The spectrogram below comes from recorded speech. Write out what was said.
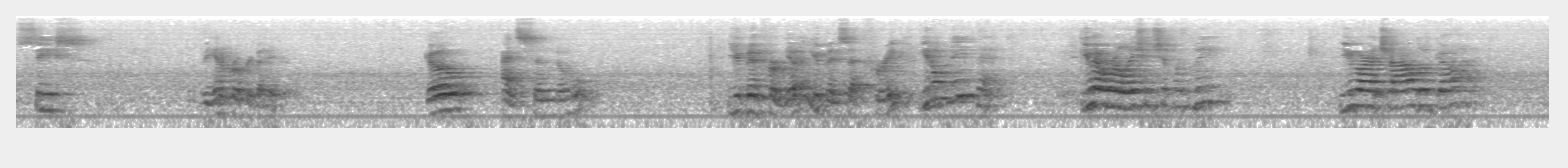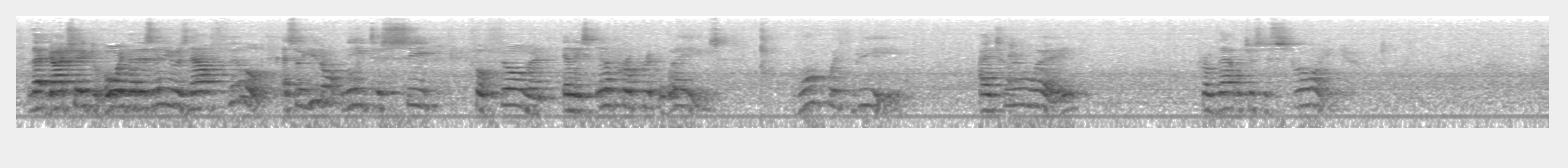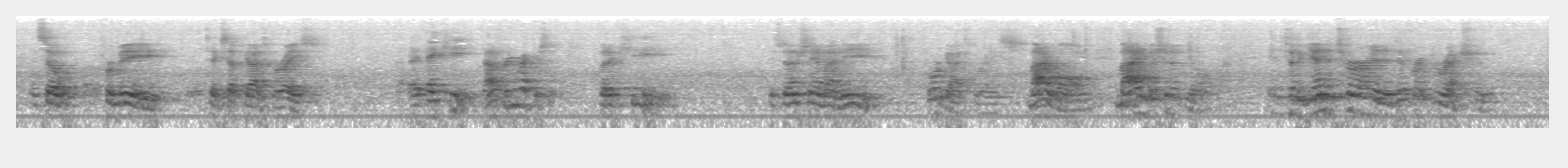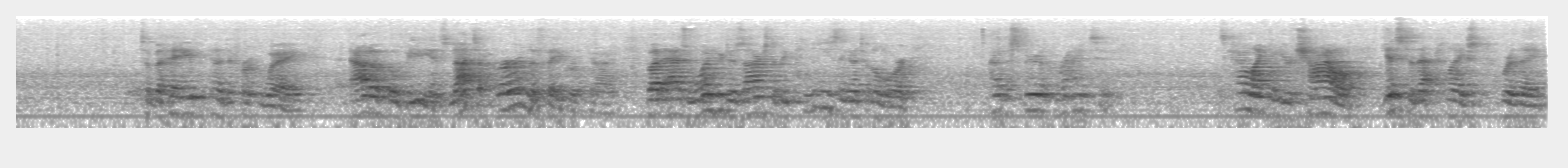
Cease the inappropriate behavior. Sin no more. You've been forgiven. You've been set free. You don't need that. You have a relationship with me. You are a child of God. That God-shaped void that is in you is now filled. And so you don't need to seek fulfillment in these inappropriate ways. Walk with me and turn away from that which is destroying and so, for me, to accept God's grace, a, a key, not a prerequisite, but a key is to understand my need for God's grace, my wrong, my admission of guilt, to begin to turn in a different direction, to behave in a different way, out of obedience, not to earn the favor of God, but as one who desires to be pleasing unto the Lord out of a spirit of gratitude. It's kind of like when your child gets to that place where they,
